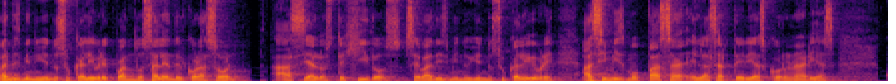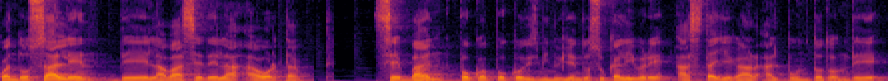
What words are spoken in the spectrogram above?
van disminuyendo su calibre cuando salen del corazón hacia los tejidos, se va disminuyendo su calibre. Asimismo pasa en las arterias coronarias. Cuando salen de la base de la aorta, se van poco a poco disminuyendo su calibre hasta llegar al punto donde,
